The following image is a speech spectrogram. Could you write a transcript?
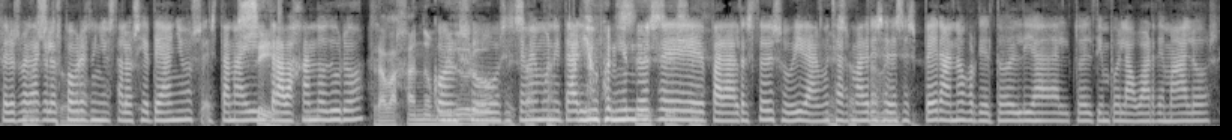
Pero es verdad que los pobres niños hasta los siete años están ahí trabajando duro. Trabajando con su sistema inmunitario poniéndose para el resto de su vida. Muchas madres se desesperan, ¿no? Porque todo el día, todo el tiempo en la guardia malos.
